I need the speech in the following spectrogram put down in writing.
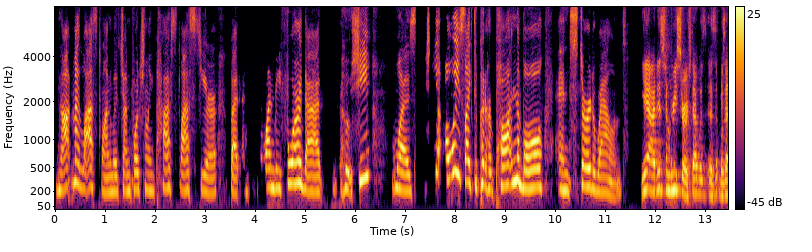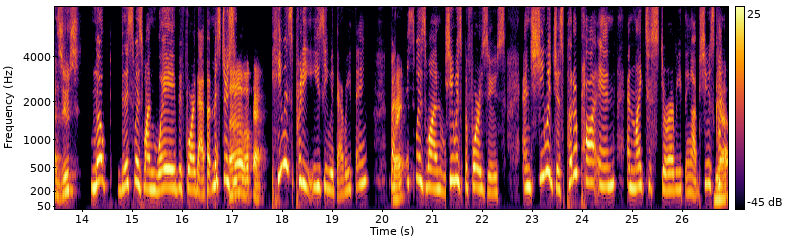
Not my last one, which unfortunately passed last year, but the one before that, who she was, she always liked to put her paw in the bowl and stir it around. Yeah, I did some research. That was was that Zeus? Nope, this was one way before that. But Mr. Zeus, Oh, okay. he was pretty easy with everything. But Right. this was one, she was before Zeus, and she would just put her paw in and like to stir everything up. She was kind Yeah. of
